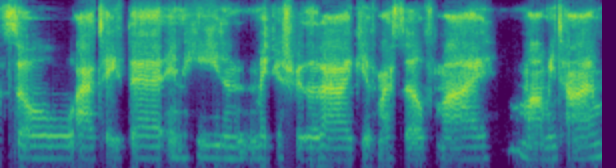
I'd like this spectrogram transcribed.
So I take that in heed and making sure that I give myself my mommy time.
